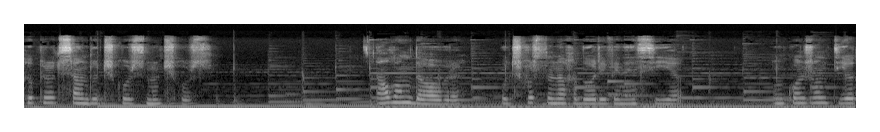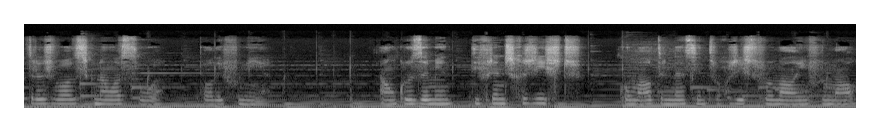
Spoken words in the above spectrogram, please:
Reprodução do discurso no discurso. Ao longo da obra, o discurso do narrador evidencia um conjunto de outras vozes que não a sua, polifonia. Há um cruzamento de diferentes registros, com uma alternância entre o registro formal e informal,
